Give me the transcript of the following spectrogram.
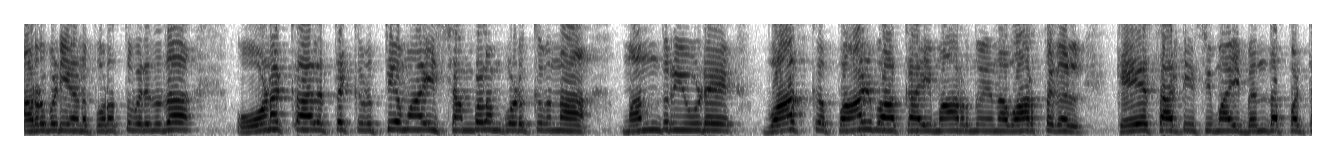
മറുപടിയാണ് പുറത്തു വരുന്നത്. ഓണക്കാലത്ത് കൃത്യമായി ശമ്പളം കൊടുക്കുമെന്ന മന്ത്രിയുടെ വാക്ക് പാഴ്വാക്കായി മാറുന്നു എന്ന വാർത്തകൾ കെ എസ് ആർ ടി സിയുമായി ബന്ധപ്പെട്ട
